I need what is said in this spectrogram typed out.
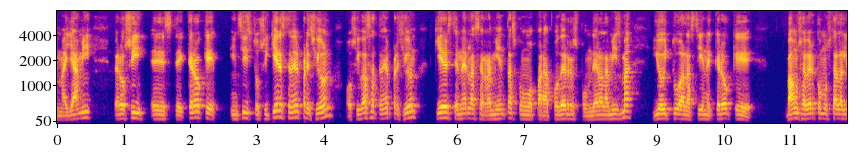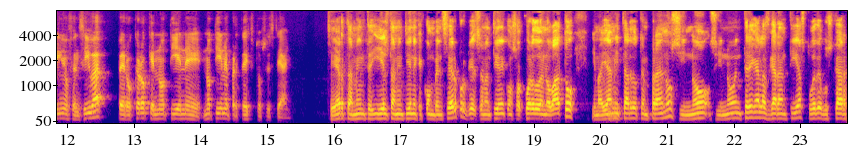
Miami, pero sí, este, creo que, insisto, si quieres tener presión o si vas a tener presión, quieres tener las herramientas como para poder responder a la misma y hoy Tua las tiene. Creo que Vamos a ver cómo está la línea ofensiva, pero creo que no tiene, no tiene pretextos este año. Ciertamente, y él también tiene que convencer porque se mantiene con su acuerdo de novato y Miami tarde o temprano, si no, si no entrega las garantías, puede buscar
